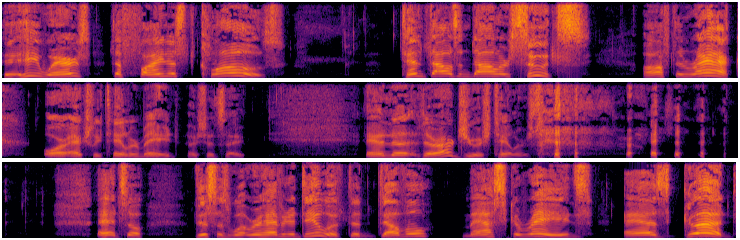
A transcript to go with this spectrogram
He, wears the finest clothes, ten thousand dollar suits off the rack, or actually tailor made, I should say. And uh, there are Jewish tailors, right? and so this is what we're having to deal with. The devil masquerades as good.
